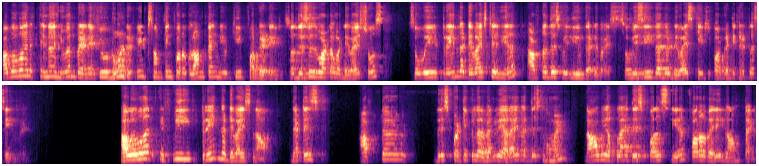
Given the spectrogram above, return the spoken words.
However, in a human brain, if you don't repeat something for a long time, you keep forgetting. So this is what our device shows. So we train the device till here. After this, we leave the device. So we see that the device keeps forgetting at the same rate. However, if we train the device now, that is after this particular, when we arrive at this moment, now we apply this pulse here for a very long time.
